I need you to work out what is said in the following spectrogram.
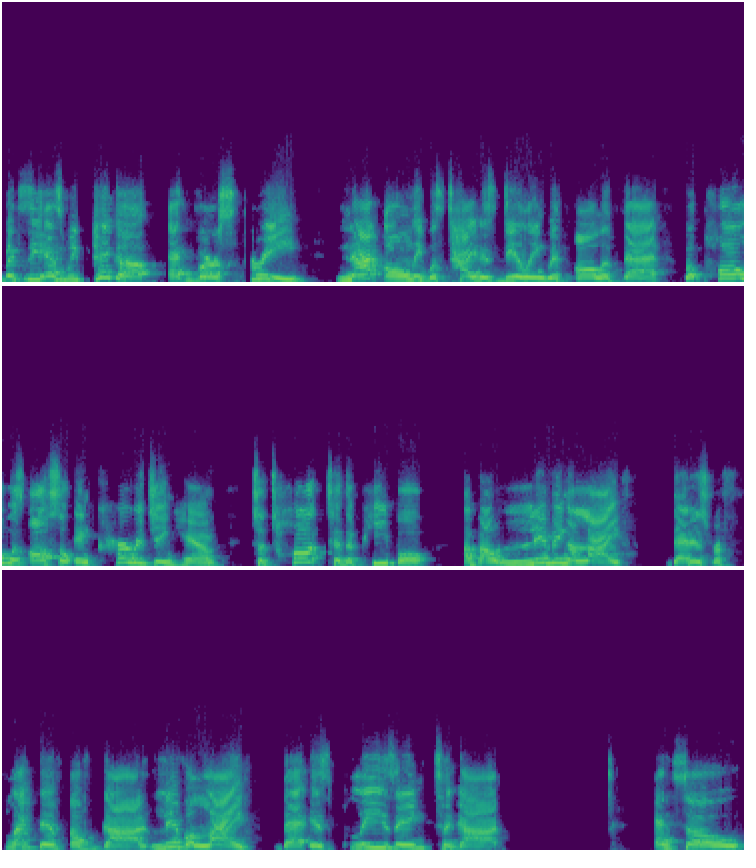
but see, as we pick up at verse three, not only was Titus dealing with all of that, but Paul was also encouraging him to talk to the people about living a life that is reflective of God, live a life that is pleasing to God. And so,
